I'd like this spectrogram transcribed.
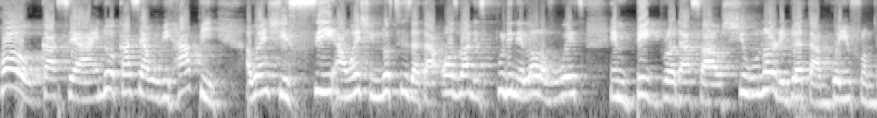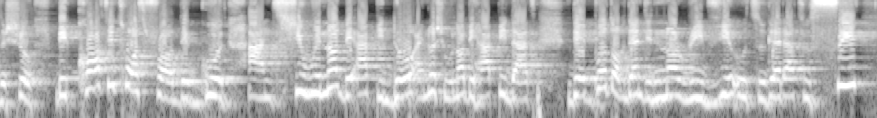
Oh, Kassia, I know Kassia will be happy when she see and when she notices that her husband is pulling a lot of weight in big brother's house. She will not regret her going from the show because it was for the good and she will not be happy though. I know she will not be happy that they both of them did not review together to see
